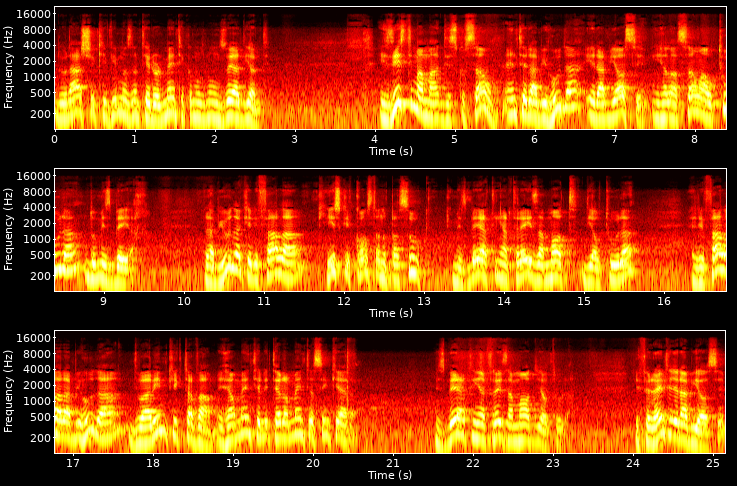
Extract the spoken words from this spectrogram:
do Rashi que vimos anteriormente, como vamos ver adiante. Existe uma discussão entre Rabi Huda e Rabi Yossi em relação à altura do Mizbeach. Rabi Huda que ele fala que isso que consta no Pasuk, que o Mizbeach tinha três amot de altura, ele fala Rabi Huda, Dvarim Kiktavam, e realmente, literalmente assim que era. Mizbeach tinha três amot de altura. Diferente de Rabi Yossi,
